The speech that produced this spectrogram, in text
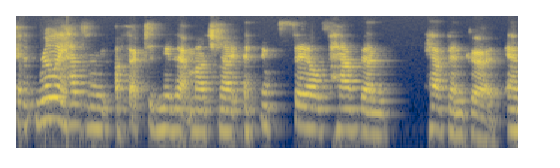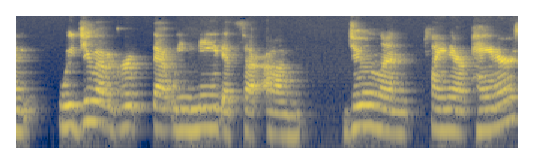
it really hasn't affected me that much. And I, I, think sales have been have been good. And we do have a group that we meet. It's our um, Duneland Plein Air Painters,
